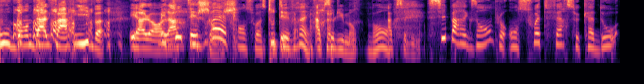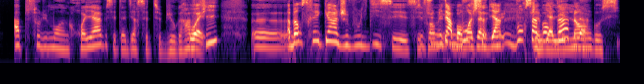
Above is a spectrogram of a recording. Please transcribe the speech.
où Gandalf arrive. Et alors Mais là, tout, est vrai, change. Françoise. Tout, est vrai. Absolument. Bon. Absolument. Si par exemple, on souhaite faire ce cadeau absolument incroyable, c'est-à-dire cette biographie, euh, Ah ben on se régale, je vous le dis, c'est formidable. une Bon, moi bourse- j'aime bien, une bourse j'aime bien les abordable. langues aussi.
